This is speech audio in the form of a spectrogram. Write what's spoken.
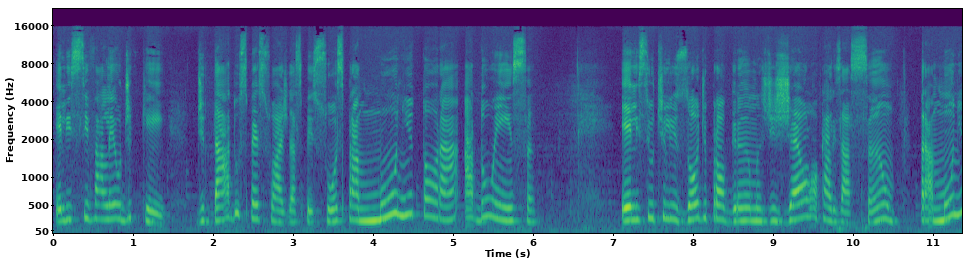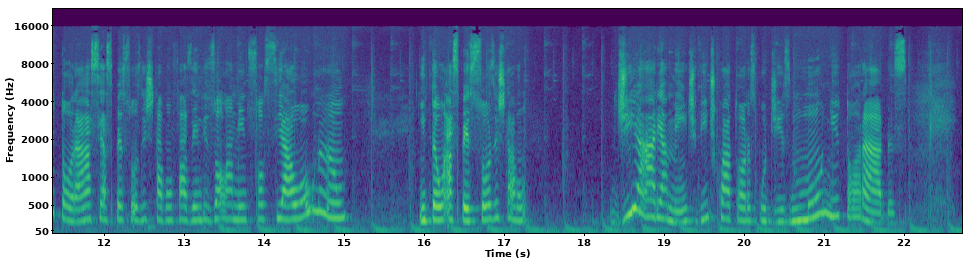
ele se valeu de quê? De dados pessoais das pessoas para monitorar a doença. Ele se utilizou de programas de geolocalização para monitorar se as pessoas estavam fazendo isolamento social ou não. Então, as pessoas estavam diariamente, 24 horas por dia, monitoradas.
